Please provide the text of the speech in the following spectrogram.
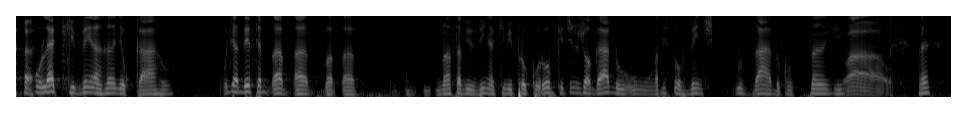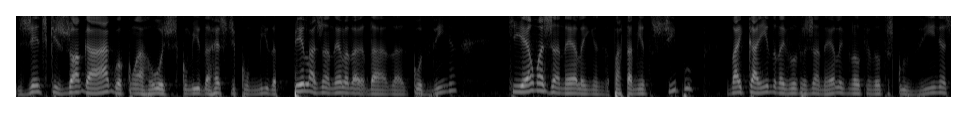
Moleque que vem arranha o carro. Um dia desse, a, a- a- a nossa vizinha aqui me procurou porque tinha jogado um absorvente usado com sangue. uau. né? Gente que joga água com arroz, comida, resto de comida, pela janela da, da- da cozinha, que é uma janela em apartamentos tipo, vai caindo nas outras janelas, nas outras, outras cozinhas.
